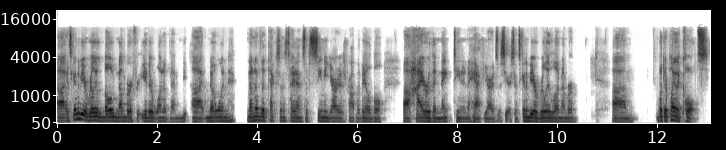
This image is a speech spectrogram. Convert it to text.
Uh, it's going to be a really low number for either one of them. Uh, no one, none of the Texans tight ends have seen a yardage prop available uh, higher than 19 and a half yards this year. So it's going to be a really low number. Um, but they're playing the Colts.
